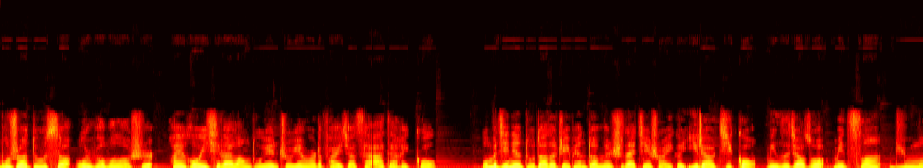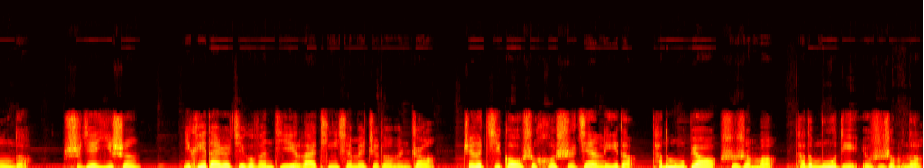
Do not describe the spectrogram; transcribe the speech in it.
不是杜斯，我是庞庞老师，欢迎和我一起来朗读原汁原味的法语教材《阿黛尔沟》。狗》。我们今天读到的这篇短文是在介绍一个医疗机构，名字叫做 m a i s a n du Monde（ 世界医生）。你可以带着几个问题来听下面这段文章：这个机构是何时建立的？它的目标是什么？它的目的又是什么呢？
